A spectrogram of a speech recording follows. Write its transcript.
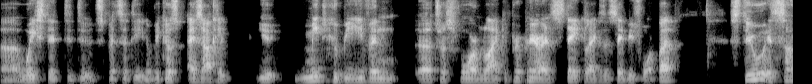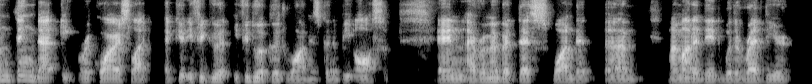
uh, wasted to do spezzatino because exactly you meat could be even uh, transformed like prepare a steak like as I said before but stew is something that it requires like a good if you good if you do a good one it's going to be awesome. And I remember this one that um, my mother did with a red deer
